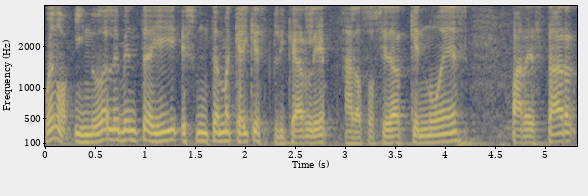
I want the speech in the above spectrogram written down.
Bueno, indudablemente ahí es un tema que hay que explicarle a la sociedad que no es para estar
